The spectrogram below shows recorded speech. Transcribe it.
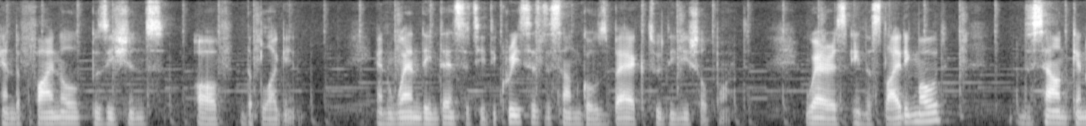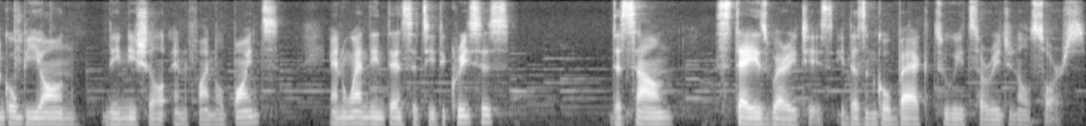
and the final positions of the plugin. And when the intensity decreases, the sound goes back to the initial point. Whereas in the sliding mode, the sound can go beyond the initial and final points. And when the intensity decreases, the sound stays where it is. It doesn't go back to its original source.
